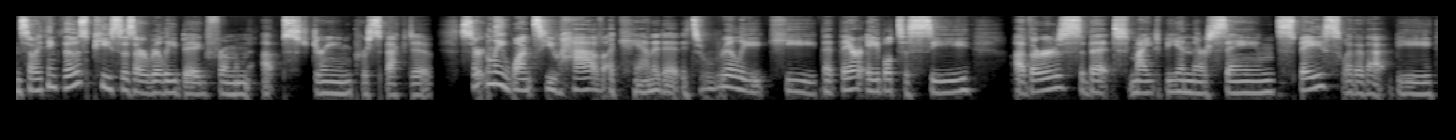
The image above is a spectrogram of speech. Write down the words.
And so I think those pieces are really big from an upstream perspective. Certainly, once you have a candidate, it's really key that they're able to see others that might be in their same space, whether that be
